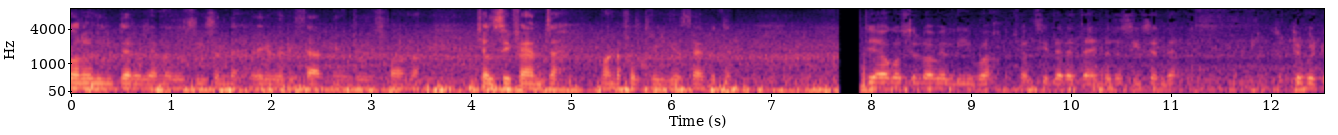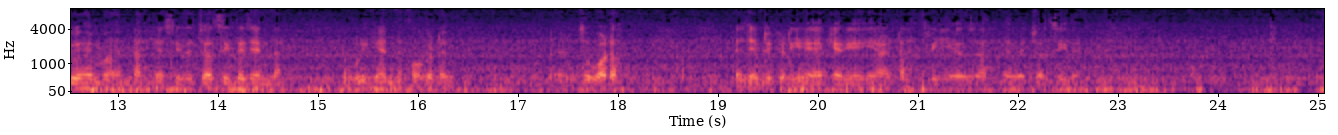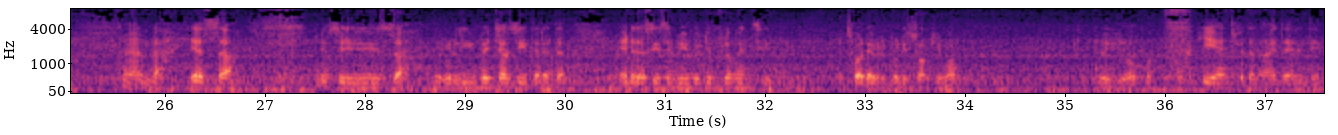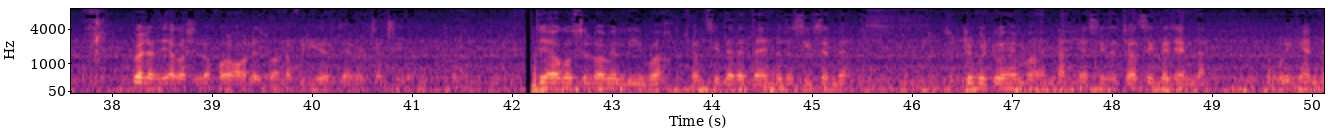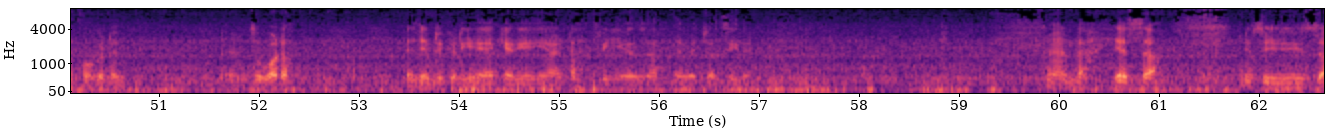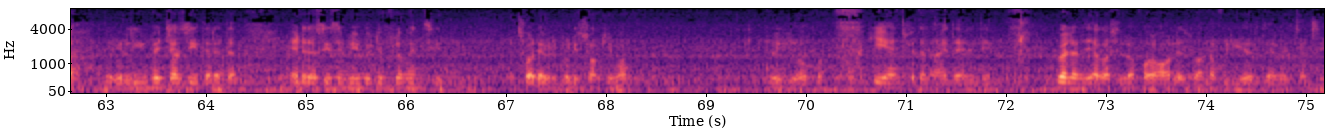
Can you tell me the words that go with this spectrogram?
there at the end of the season. The very very sad news is for the Chelsea fans. Uh, wonderful three years there with him. Thiago Silva will leave uh, Chelsea there at the end of the season. There. It's a tribute to him, and uh, yes, he's a Chelsea legend. Uh, nobody can uh, forget him. And so what a legendary career, career he had. Uh, three years uh, there with Chelsea there. And uh, yes, uh, he is. Uh, leave Chelsea there at the end of the season. Maybe to Fluminense. That's what everybody's talking about. Really hope uh, he ends with an eye there in the well and Thiago Silva for all his wonderful years there with Chelsea there. Thiago Silva will leave uh, Chelsea there at the end of the season there. It's a tribute to him and uh, yes, he's a Chelsea legend. Uh, nobody can uh, forget him. And so what a legendary career, career he had. Three years there with Chelsea there. And yes, uh, yes, he is. Uh, he will leave with Chelsea there at the end of the season. Maybe to Fluminense. That's what everybody's talking about. Really hope he ends with an eye there in the well and Thiago Silva for all his wonderful years there with Chelsea.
